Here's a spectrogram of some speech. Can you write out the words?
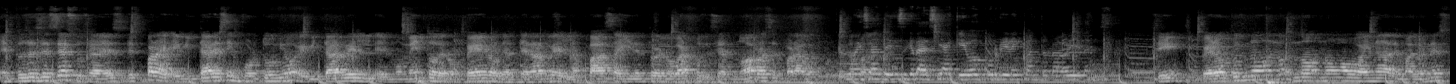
Entonces es eso, o sea, es, es para evitar ese infortunio, evitar el, el momento de romper o de alterarle la paz ahí dentro del hogar, pues decías, no abras el paraguas porque de esa desgracia que iba a ocurrir en cuanto lo abrieras. Sí, pero pues no, no, no, no hay nada de malo en eso.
